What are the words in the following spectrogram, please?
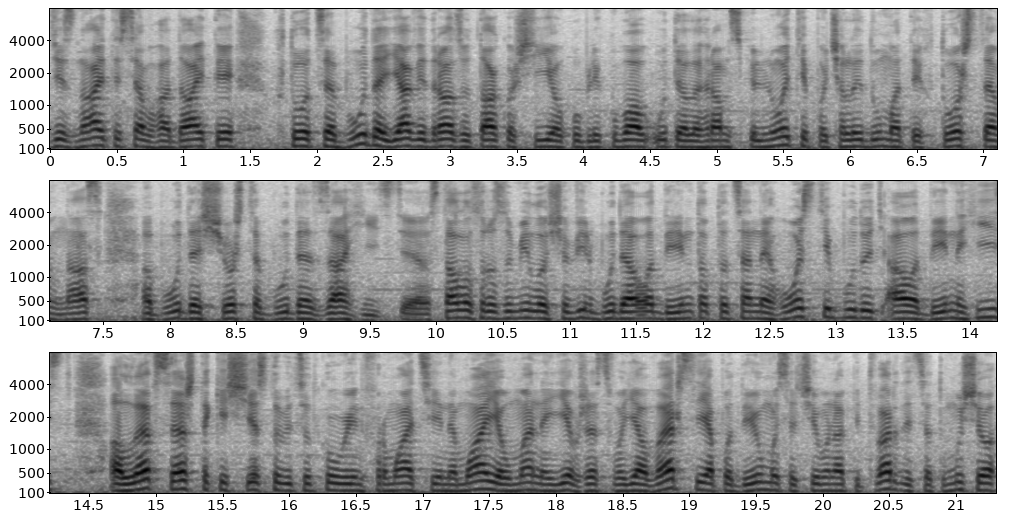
дізнайтеся, вгадайте, хто це буде. Я відразу також її опублікував у телеграм-спільноті. Почали думати, хто ж це в нас буде, що ж це буде за гість. Стало зрозуміло, що він буде один, тобто це не гості будуть, а один гість. Але все ж таки ще 100% інформації немає. У мене є вже своя версія. Подивимося, чи вона підтвердиться, тому що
